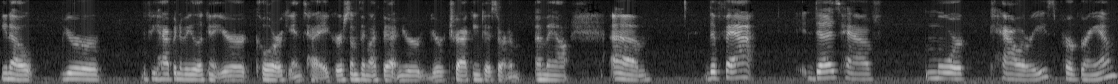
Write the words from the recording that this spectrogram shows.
you know your if you happen to be looking at your caloric intake or something like that and you're you're tracking to a certain amount um, the fat does have more calories per gram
